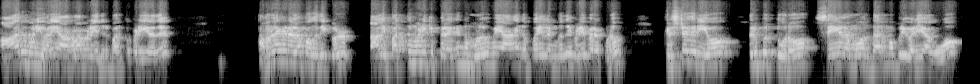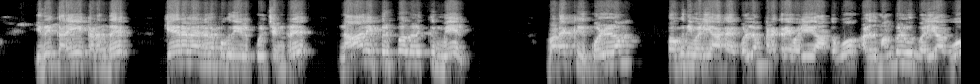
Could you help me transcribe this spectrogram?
ஆறு மணி வரை ஆகலாம் என எதிர்பார்க்கப்படுகிறது. தமிழக நிலப்பகுதிக்குள் நாளை பத்து மணிக்கு பிறகு இந்த முழுமையாக இந்த புயல் என்பது விடைபெறக்கூடும். கிருஷ்ணகிரியோ திருப்பத்தூரோ சேலமோ தருமபுரி வழியாகவோ இது கரையை கடந்து கேரள நிலப்பகுதிகளுக்குள் சென்று நாளை பிற்பகலுக்கு மேல் வடக்கு கொல்லம் பகுதி வழியாக கொல்லம் கடற்கரை வழியாகவோ அல்லது மங்களூர் வழியாகவோ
